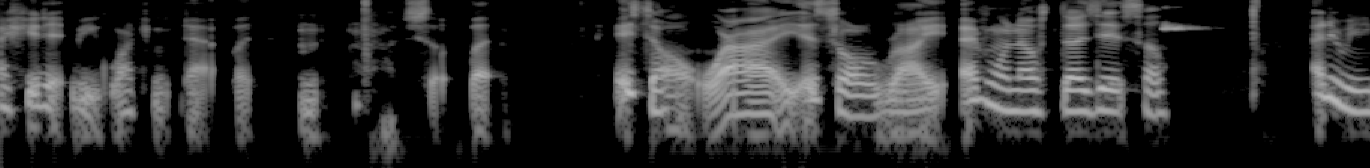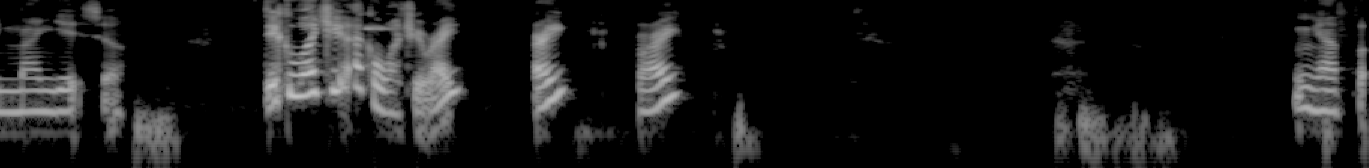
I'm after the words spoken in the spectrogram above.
I shouldn't be watching that, but mm, so but it's alright. It's alright. Everyone else does it, so I didn't really mind it. So they could watch it. I could watch it, right? Right? Right? Give me high five.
